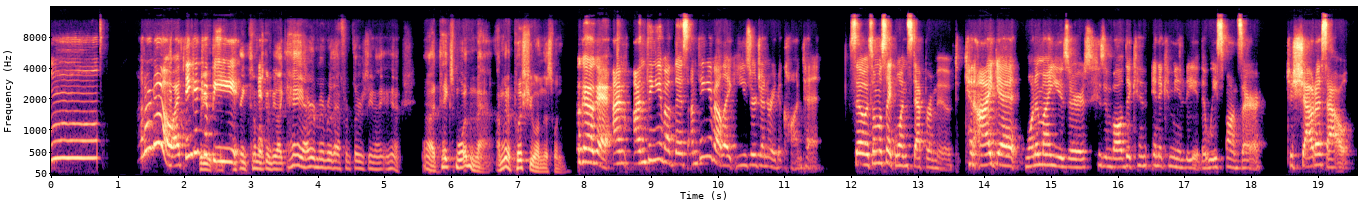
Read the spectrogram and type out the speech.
I don't know. I think it could be. I think someone's going to be like, "Hey, I remember that from Thursday night." Yeah, uh, it takes more than that. I'm going to push you on this one. Okay, okay. I'm I'm thinking about this. I'm thinking about like user generated content. So it's almost like one step removed. Can I get one of my users who's involved in a community that we sponsor to shout us out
